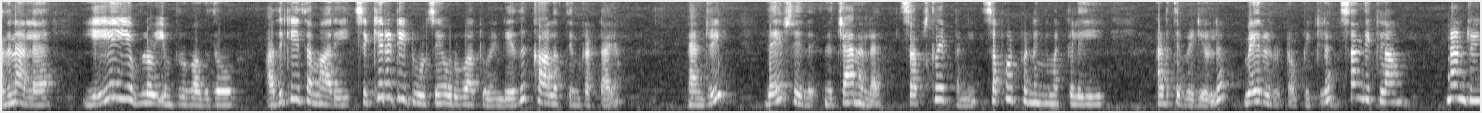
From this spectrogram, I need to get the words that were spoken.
அதனால ஏஐ எவ்வளோ இம்ப்ரூவ் ஆகுதோ அதுக்கேற்ற மாதிரி செக்யூரிட்டி டூல்ஸையும் உருவாக்க வேண்டியது காலத்தின் கட்டாயம். நன்றி. தயவுசெய்து இந்த சேனலை சப்ஸ்கிரைப் பண்ணி சப்போர்ட் பண்ணுங்க மக்களே. அடுத்த வீடியோவில் வேறொரு டாப்பிக்கில் சந்திக்கலாம். நன்றி.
